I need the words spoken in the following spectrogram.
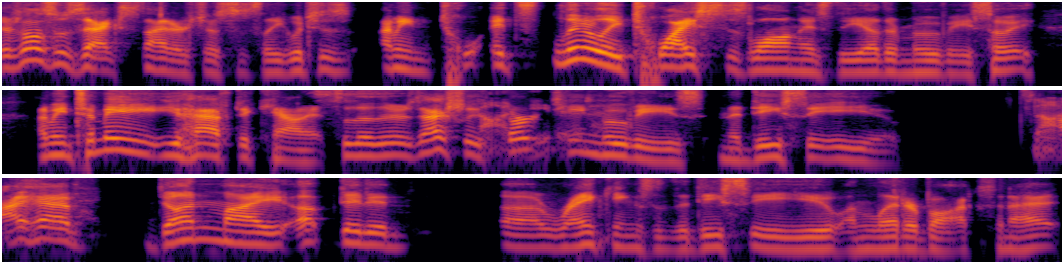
There's also Zack Snyder's Justice League, which is, I mean, tw- it's literally twice as long as the other movie. So, it, I mean, to me, you have to count it. So there's actually Not 13 needed. movies in the DCEU. It's not. I have done my updated uh, rankings of the DCEU on Letterboxd, and I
